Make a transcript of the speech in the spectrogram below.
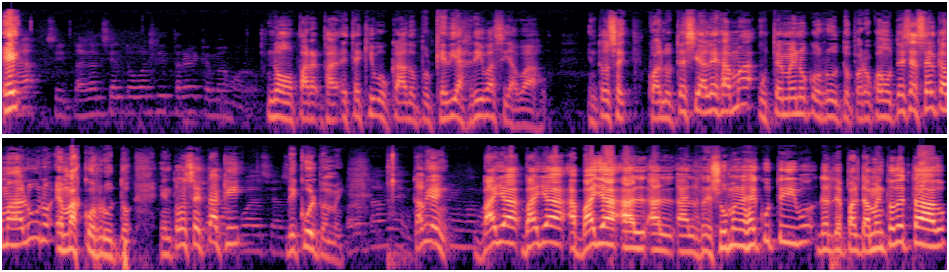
eh, Si está en el 123, que mejoró. no, para, para- está equivocado porque es de arriba hacia abajo. Entonces, cuando usted se aleja más, usted es menos corrupto, pero cuando usted se acerca más al uno, es más corrupto. Entonces está aquí, discúlpeme. Está bien, vaya, vaya, vaya al, al- resumen ejecutivo del Departamento de Estado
